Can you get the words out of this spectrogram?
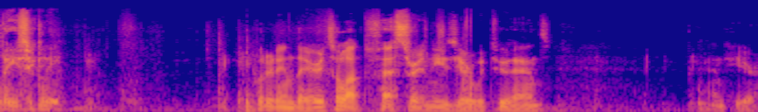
basically put it in there. It's a lot faster and easier with two hands. And here.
